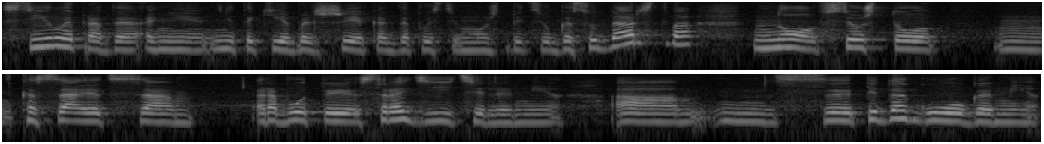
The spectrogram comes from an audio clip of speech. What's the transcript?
силы, правда, они не такие большие, как, допустим, может быть, у государства, но все, что касается работы с родителями, а, с педагогами,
